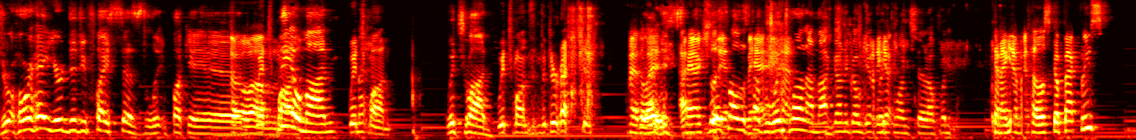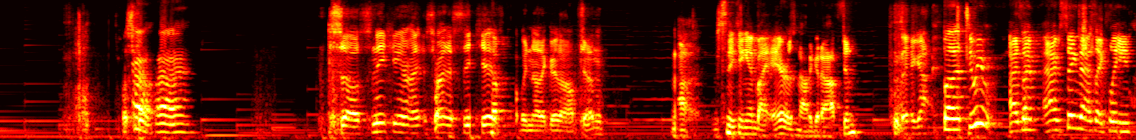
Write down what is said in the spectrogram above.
Jorge, your Digivice says li- fucking So, um, Which mon? Leomon. Which one? Which one? Which one's in the direction? By the way, I actually. With all the stuff man, of which one, I'm not gonna go get Can I which get- one shit open. Can I get my telescope back, please? Let's Oh, go. uh, So sneaking, uh, trying to sneak in, is probably not a good option. Not sneaking in by air is not a good option. They got. But do we? As I'm, I'm saying that as I clean,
